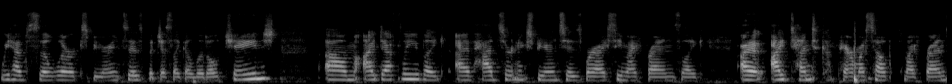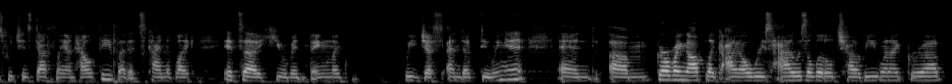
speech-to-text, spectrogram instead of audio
we have similar experiences, but just like a little changed. Um, I definitely like I've had certain experiences where I see my friends like I I tend to compare myself to my friends, which is definitely unhealthy, but it's kind of like it's a human thing. Like we just end up doing it. And um, growing up like i always i was a little chubby when i grew up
